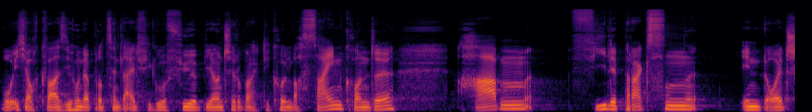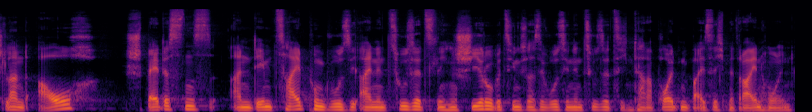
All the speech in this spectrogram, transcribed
wo ich auch quasi 100% Leitfigur für Beyond Chiropraktik Kulmbach sein konnte, haben viele Praxen in Deutschland auch spätestens an dem Zeitpunkt, wo sie einen zusätzlichen Chiro beziehungsweise wo sie einen zusätzlichen Therapeuten bei sich mit reinholen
